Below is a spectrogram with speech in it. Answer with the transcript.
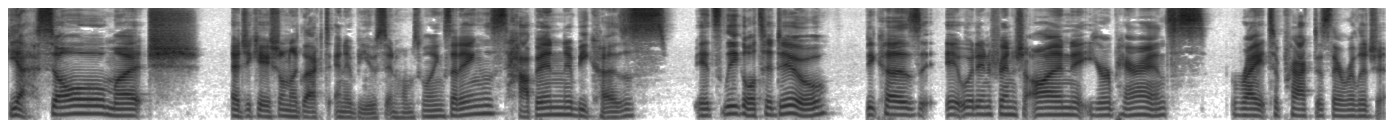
Yeah, so much educational neglect and abuse in homeschooling settings happen because it's legal to do, because it would infringe on your parents' right to practice their religion.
